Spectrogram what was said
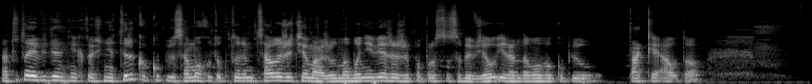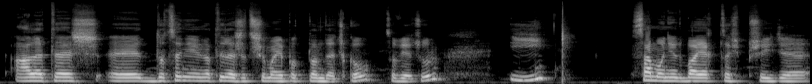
A tutaj ewidentnie ktoś nie tylko kupił samochód, o którym całe życie marzył, no bo nie wierzę, że po prostu sobie wziął i randomowo kupił takie auto, ale też yy, docenia je na tyle, że trzyma je pod plandeczką co wieczór i samo nie dba, jak coś przyjdzie,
